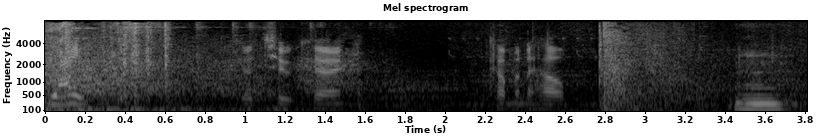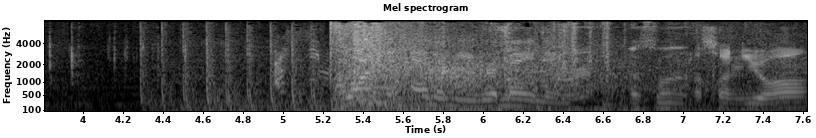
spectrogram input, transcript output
Yikes. Good 2K. Coming to help. Mhm. One enemy remaining. That's one. That's on you all.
